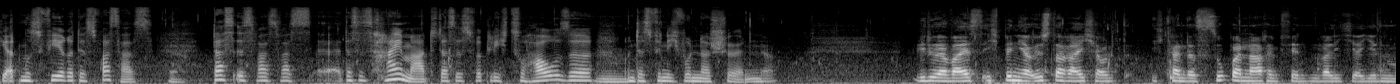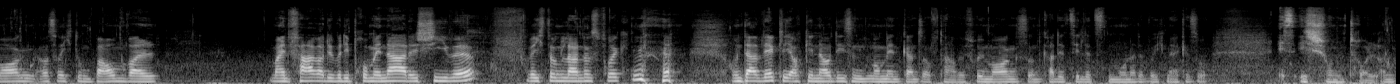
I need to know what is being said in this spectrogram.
die Atmosphäre des Wassers. Ja. Das ist was, was, äh, das ist Heimat, das ist wirklich zu Hause mhm. und das finde ich wunderschön. Ja. Wie du ja weißt, ich bin ja Österreicher und ich kann das super nachempfinden, weil ich ja jeden Morgen aus Richtung Baumwall mein Fahrrad über die Promenade schiebe, Richtung Landungsbrücken. Und da wirklich auch genau diesen Moment ganz oft habe, früh morgens und gerade jetzt die letzten Monate, wo ich merke, so, es ist schon toll. Und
